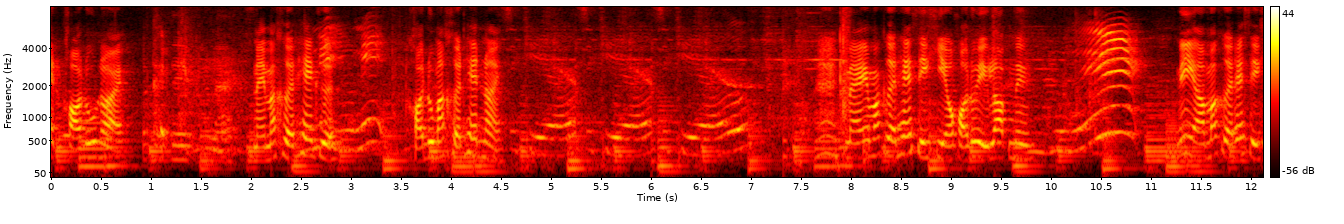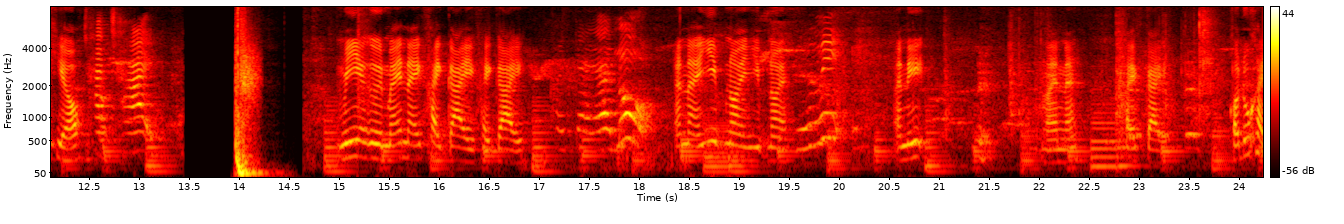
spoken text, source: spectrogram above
ศขอดูหน่อยไหนมะเขือเทศคือ อยู่นี่ขอดูมะเขือเทศหน่อย สีเขียวสีเขียวสีเขียวไหนมะเขือเทศสีเขียวขอดูอีกรอบหนึงอยู่นี่นี่เหรอมะเขือเทศสีเขียว ใช่ใช่มีอย่างอื่นไหมไหนไข่ไก่ไข่ไก่ใครแก่ลูก อันไหนหยิบหน่อยหยิบหน่อยอันนี้อันนี้ไหนนะไข่ไก่ขอดูไข่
